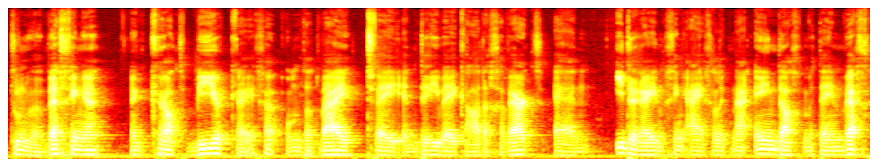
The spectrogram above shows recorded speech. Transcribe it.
toen we weggingen, een krat bier kregen, omdat wij twee en drie weken hadden gewerkt en iedereen ging eigenlijk na één dag meteen weg.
